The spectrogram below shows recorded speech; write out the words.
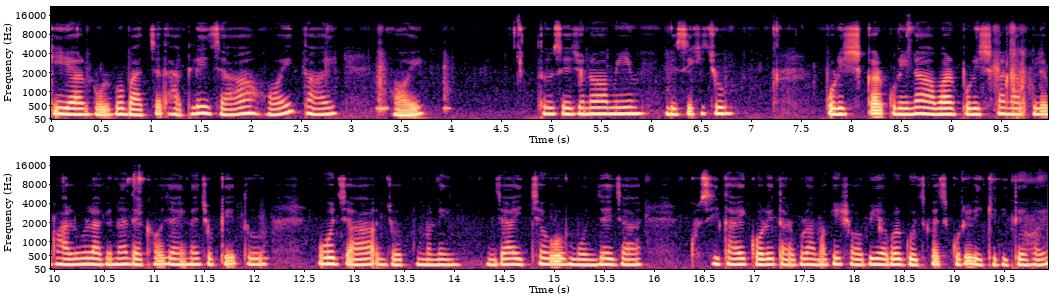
কি আর বলব, বাচ্চা থাকলে যা হয় তাই হয়। তো সেই জন্য আমি বেশি কিছু পরিষ্কার করি না। আবার পরিষ্কার না করলে ভালো লাগে না, দেখাও যায় না চোখে। তো ও যা যত মানে যা ইচ্ছা ওর মন যায় যা খুশি তাই করে। তারপর আমাকে সবই আবার গোছগাছ করে রেখে দিতে হয়।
